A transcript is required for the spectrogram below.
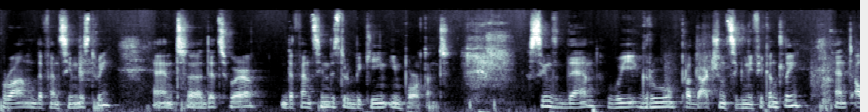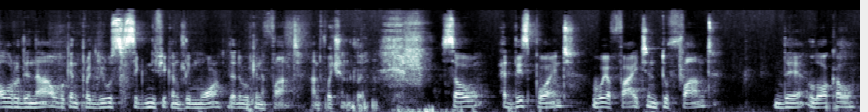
run the defense industry, and uh, that's where the defense industry became important. Since then, we grew production significantly, and already now we can produce significantly more than we can fund, unfortunately. So at this point, we are fighting to fund the local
